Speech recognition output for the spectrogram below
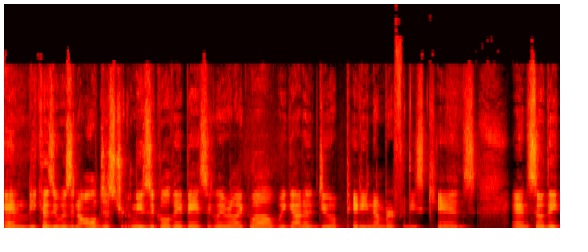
and because it was an all district musical, they basically were like, well, we got to do a pity number for these kids, and so they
